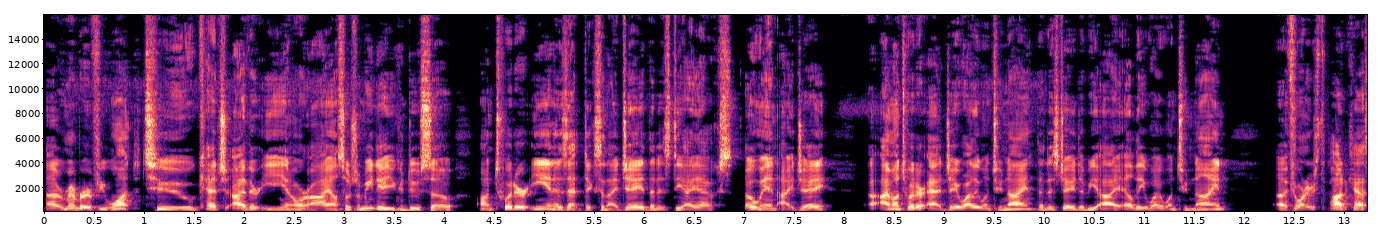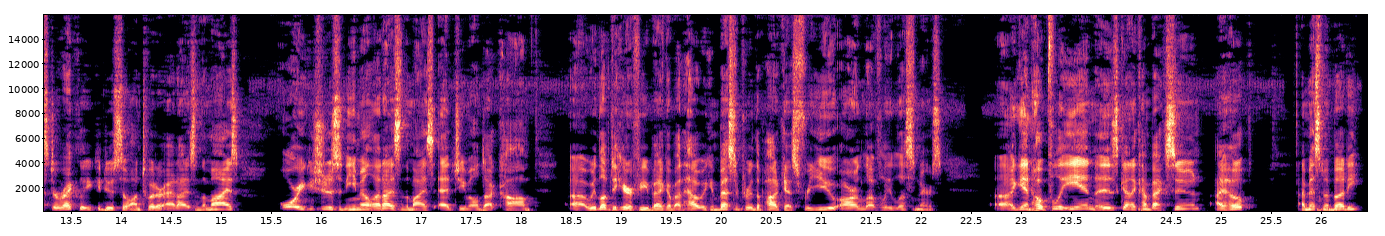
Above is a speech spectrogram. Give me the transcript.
Uh, remember, if you want to catch either Ian or I on social media, you can do so on Twitter. Ian is at DixonIJ, that is D I X O N I J. Uh, I'm on Twitter at JWiley129, that is J W I L E Y 129. Uh, if you want to reach the podcast directly, you can do so on Twitter at Eyes on the Mize, or you can shoot us an email at eyesonthemize at gmail.com. Uh, we'd love to hear feedback about how we can best improve the podcast for you, our lovely listeners. Uh, again, hopefully Ian is going to come back soon. I hope. I miss my buddy.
